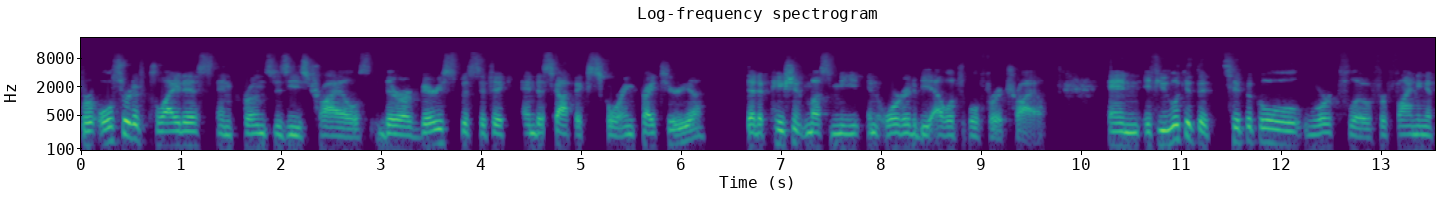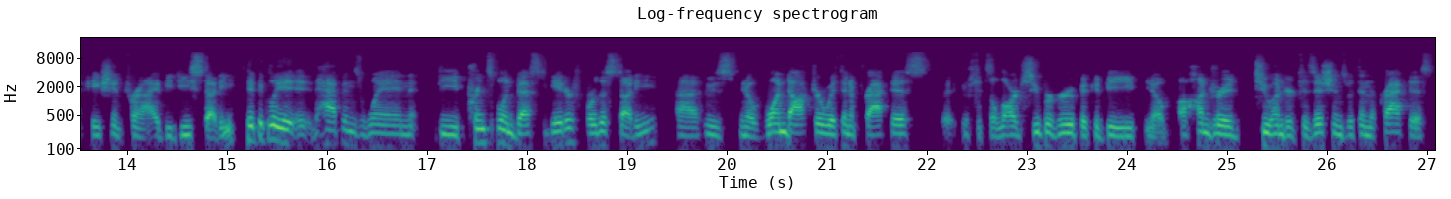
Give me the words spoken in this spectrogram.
for ulcerative colitis and Crohn's disease trials, there are very specific endoscopic scoring criteria that a patient must meet in order to be eligible for a trial. And if you look at the typical workflow for finding a patient for an IBD study, typically it happens when the principal investigator for the study, uh, who's you know one doctor within a practice, if it's a large super group, it could be you know 100, 200 physicians within the practice.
